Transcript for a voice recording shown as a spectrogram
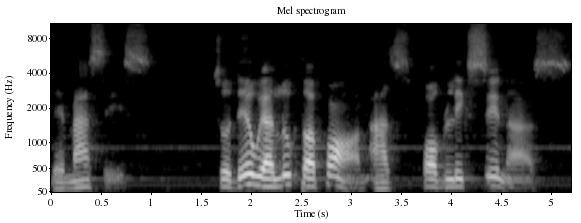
the masses. So they were looked upon as public sinners.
